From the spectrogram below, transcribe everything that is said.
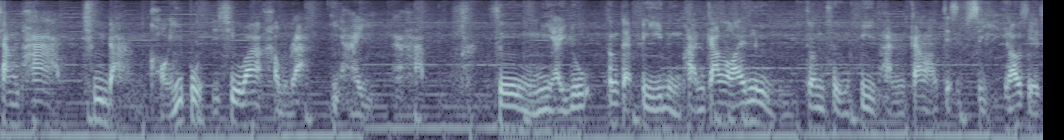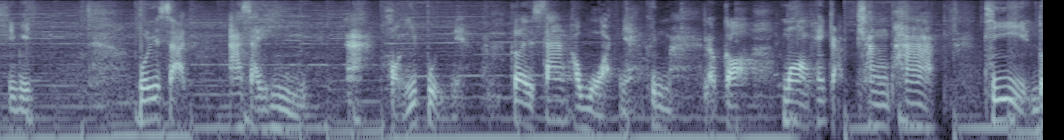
ช่างภาพชื่อดังของญี่ปุ่นที่ชื่อว่าคามุระอิไฮนะครับ ซึ่งมีอายุตั้งแต่ปี 1901 จนถึงปี 1974 ที่เขาเสียชีวิต บริษัท อาซาฮีนะของญี่ปุ่นเนี่ยก็เลยสร้างอวอร์ดเนี่ยขึ้นมา แล้วก็มอบให้กับช่างภาพที่โด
